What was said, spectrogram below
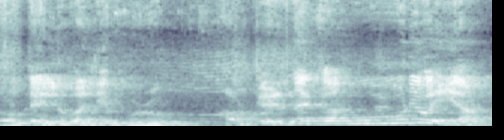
തൊണ്ടയിൽ വലിയ പുഴു. അവൾക്ക് എഴുന്നേക്കാൻ കൂടി വയ്യ.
